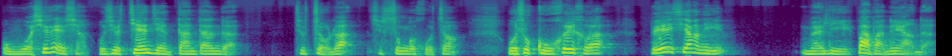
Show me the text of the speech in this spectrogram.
我现在想，我就简简单单的就走了，去送个火葬。我说骨灰盒别像你买你爸爸那样的，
